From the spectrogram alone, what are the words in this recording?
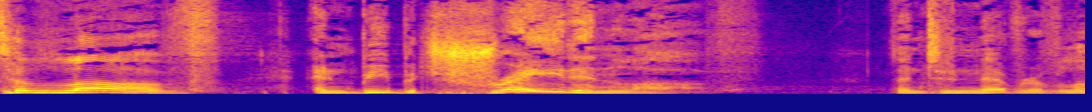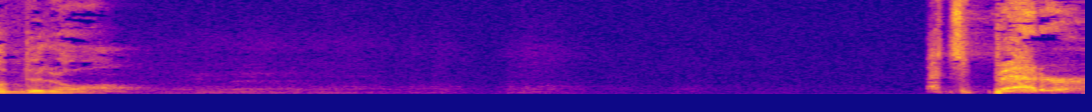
to love and be betrayed in love than to never have loved at all. That's better.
